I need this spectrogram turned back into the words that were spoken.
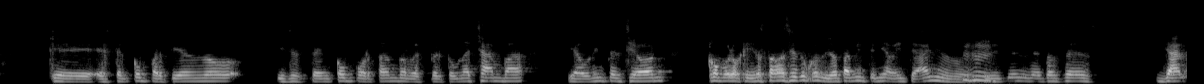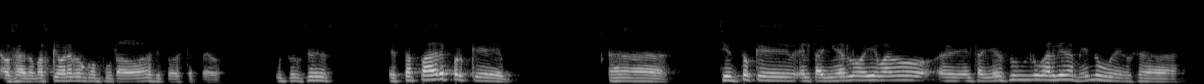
que estén compartiendo y se estén comportando respecto a una chamba y a una intención como lo que yo estaba haciendo cuando yo también tenía 20 años, güey, uh -huh. Entonces, ya, o sea, nomás que ahora con computadoras y todo este pedo. Entonces, está padre porque uh, siento que el taller lo ha llevado, eh, el taller es un lugar bien ameno, güey, o sea,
